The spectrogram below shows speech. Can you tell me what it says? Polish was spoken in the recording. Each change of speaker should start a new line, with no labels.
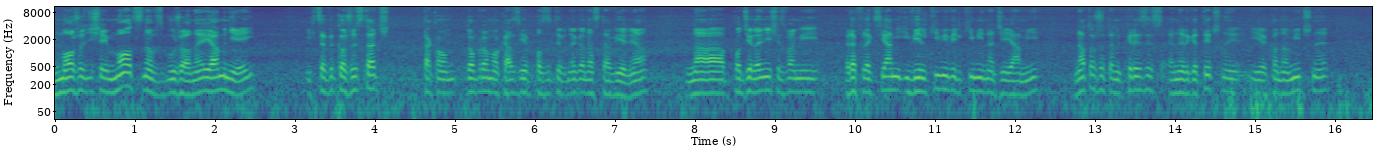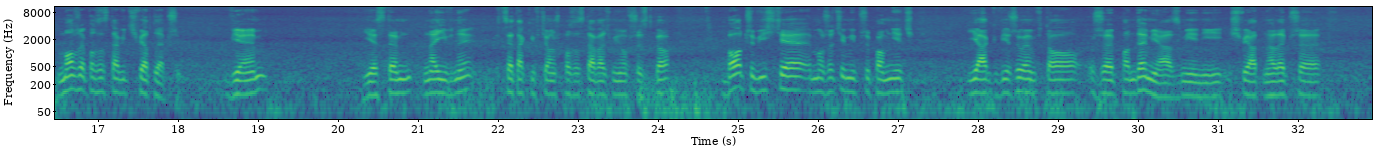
może dzisiaj mocno wzburzony, ja mniej i chcę wykorzystać taką dobrą okazję pozytywnego nastawienia na podzielenie się z Wami refleksjami i wielkimi, wielkimi nadziejami na to, że ten kryzys energetyczny i ekonomiczny może pozostawić świat lepszym. Wiem, jestem naiwny, chcę taki wciąż pozostawać mimo wszystko, bo oczywiście możecie mi przypomnieć, jak wierzyłem w to, że pandemia zmieni świat na lepsze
